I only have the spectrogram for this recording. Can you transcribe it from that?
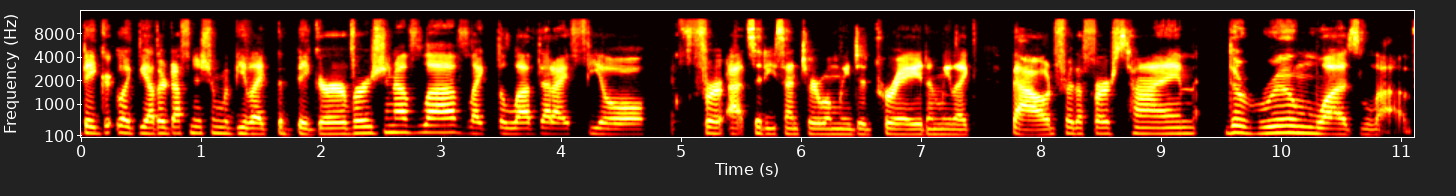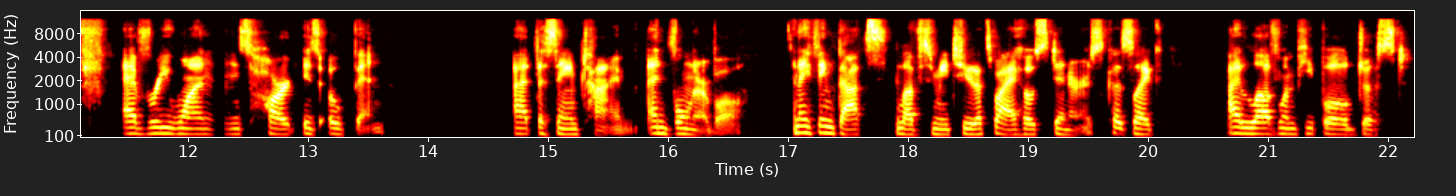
bigger, like the other definition would be like the bigger version of love, like the love that I feel for at City Center when we did parade and we like bowed for the first time the room was love. Everyone's heart is open at the same time and vulnerable. And I think that's love to me too. That's why I host dinners because, like, I love when people just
